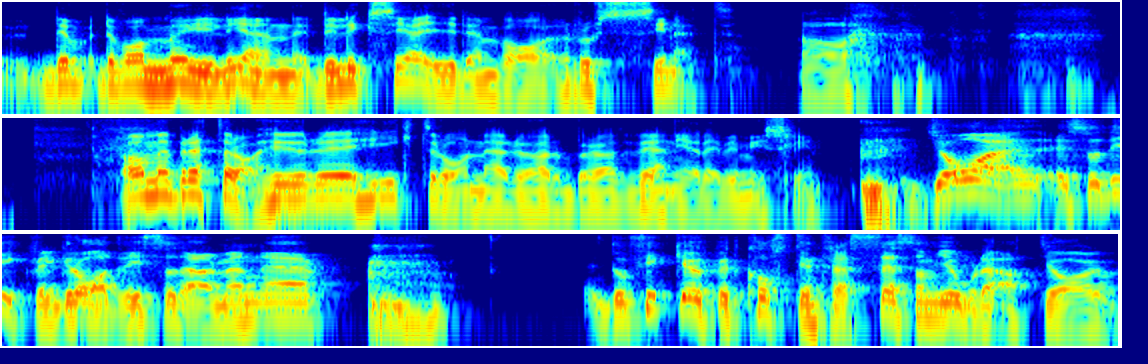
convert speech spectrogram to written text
Det, det, var möjligen... Det lyxiga i den var russinet. Ja. Ja, men berätta då. Hur, hur gick det då när du har börjat vänja dig vid müslin? Ja, så det gick väl gradvis sådär. Men eh, då fick jag upp ett kostintresse som gjorde att jag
